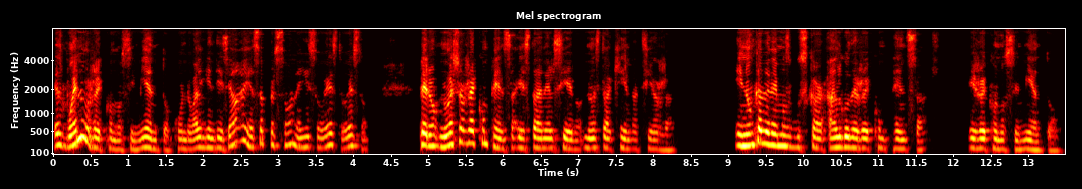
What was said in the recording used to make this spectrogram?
Es bueno el reconocimiento cuando alguien dice, ay, esa persona hizo esto, esto. Pero nuestra recompensa está en el cielo, no está aquí en la tierra. Y nunca debemos buscar algo de recompensa y reconocimiento.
